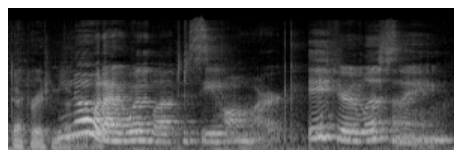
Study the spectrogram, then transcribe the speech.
decoration. you know what I would love to see Hallmark if you're listening.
